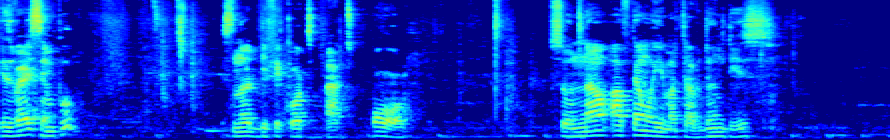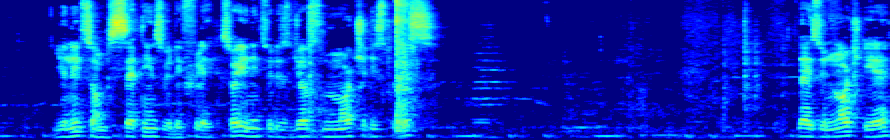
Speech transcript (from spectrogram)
It's very simple. It's not difficult at all. So now after when you might have done this you need some settings with the flare so you need to just notch this place there is a notch here.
